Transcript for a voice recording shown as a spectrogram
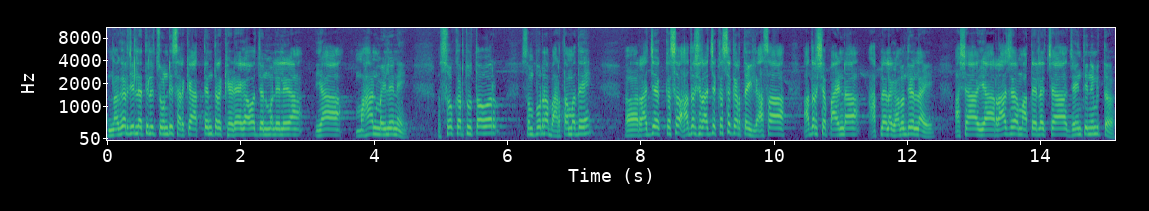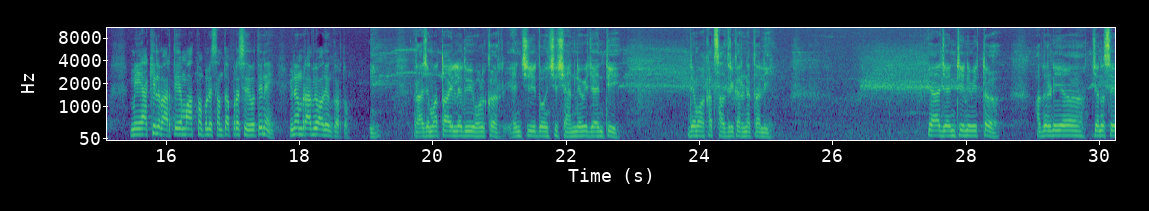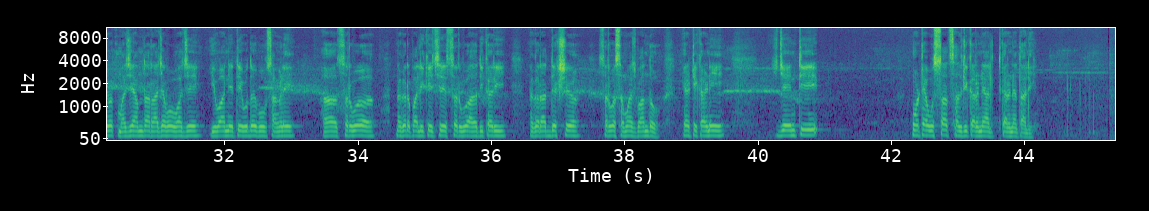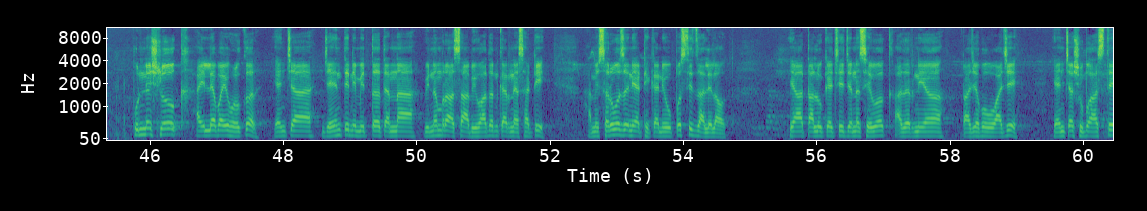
नगर जिल्ह्यातील चोंडीसारख्या अत्यंत खेड्यागावात जन्मलेल्या या महान महिलेने स्वकर्तृत्वावर संपूर्ण भारतामध्ये राज्य कसं आदर्श राज्य कसं करता येईल असा आदर्श पायंडा आपल्याला घालून दिलेला आहे. अशा या राजमातेच्या जयंतीनिमित्त मी अखिल भारतीय महात्मा फुले संत परिषद वतीने विनम्र अभिवादन करतो. राजमाता अहिल्यादेवी होळकर यांची दोनशे शहाण्णवी जयंती दिमाखात साजरी करण्यात आली. या जयंतीनिमित्त आदरणीय जनसेवक माजी आमदार राजाभाऊ वाजे युवा नेते उदयभाऊ सांगळे सर्व नगरपालिकेचे सर्व अधिकारी नगराध्यक्ष सर्व समाज बांधव या ठिकाणी जयंती मोठ्या उत्साहात साजरी करण्यात करण्यात आली. पुण्यश्लोक अहिल्याबाई होळकर यांच्या जयंतीनिमित्त त्यांना विनम्र असं अभिवादन करण्यासाठी आम्ही सर्वजण या ठिकाणी उपस्थित झालेलो आहोत. या तालुक्याचे जनसेवक आदरणीय राजाभाऊ वाजे यांच्या शुभ हस्ते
